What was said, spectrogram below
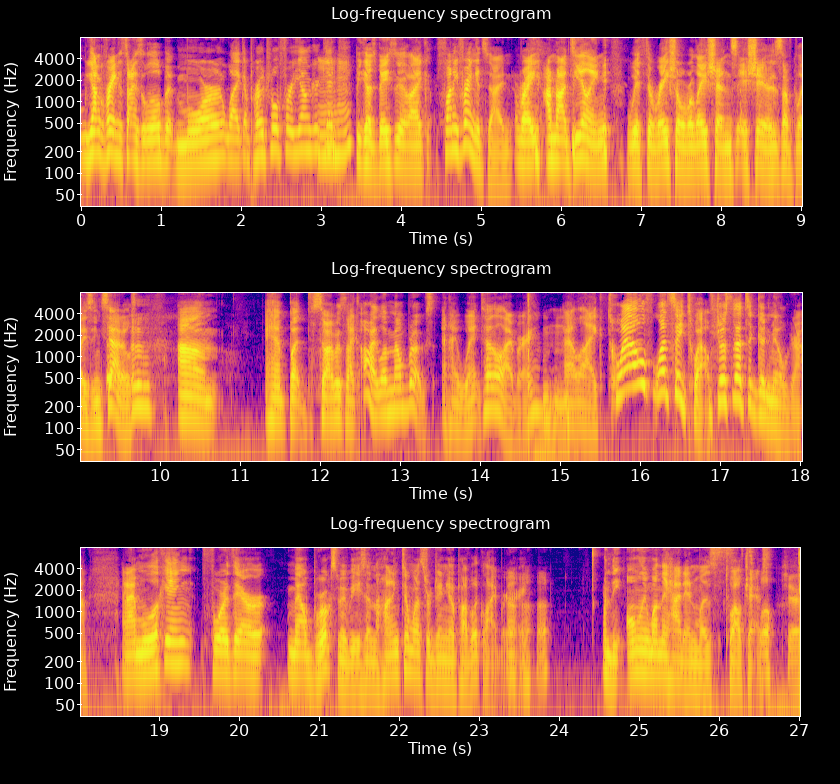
Young Frankenstein is a little bit more like approachable for a younger Mm-hmm. because basically, like, funny Frankenstein, right? I'm not dealing with the racial relations issues of Blazing Saddles. Um, and but so I was like, oh, I love Mel Brooks, and I went to the library Mm-hmm. at like twelve. Let's say twelve, just that's a good middle ground. And I'm looking for their Mel Brooks movies in the Huntington, West Virginia Public Library. And the only one they had in was Twelve Chairs. 12 Chairs,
